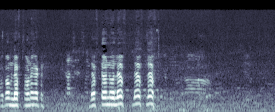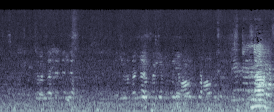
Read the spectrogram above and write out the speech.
Akom, left होने का left turn left left left वो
